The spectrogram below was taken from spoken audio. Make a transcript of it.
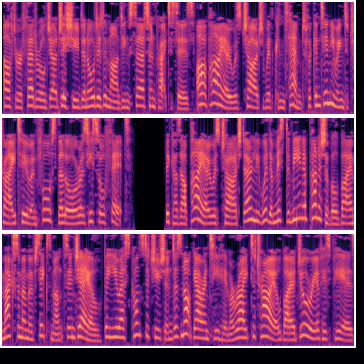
After a federal judge issued an order demanding certain practices, Arpaio was charged with contempt for continuing to try to enforce the law as he saw fit because Arpaio was charged only with a misdemeanor punishable by a maximum of six months in jail. The U.S. Constitution does not guarantee him a right to trial by a jury of his peers.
